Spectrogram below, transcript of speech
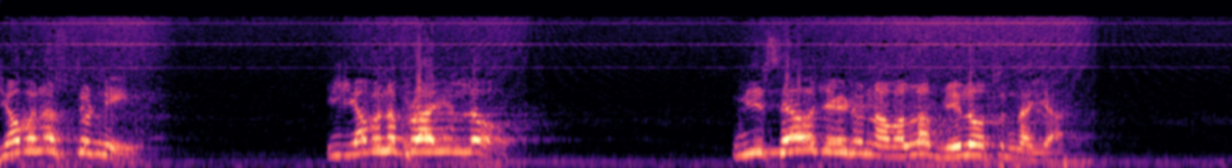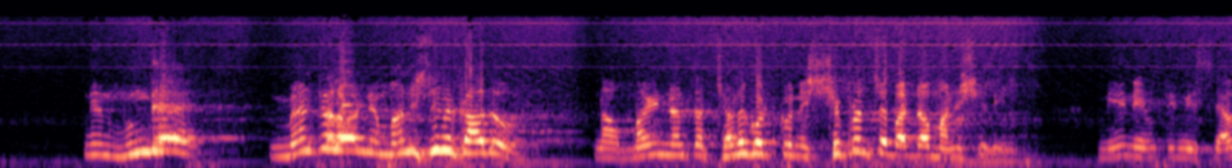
యవనస్తుణ్ణి. ఈ యవన ప్రాయంలో మీ సేవ చేయడం నా వల్ల వీలవుతుందయ్యా. నేను ముందే మెంటలోని మనిషిని కాదు నా మైండ్ అంతా చెడగొట్టుకుని క్షిపించబడ్డ మనిషిని. నేనేమిటి నీ సేవ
